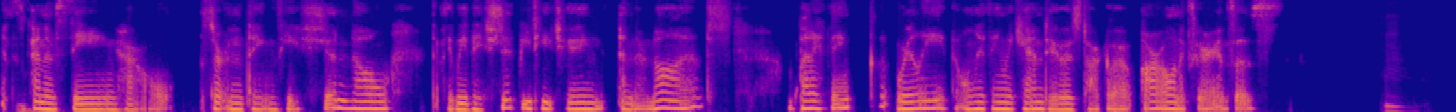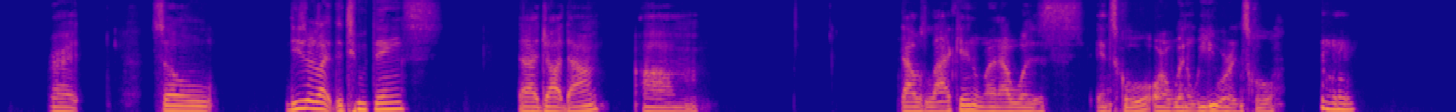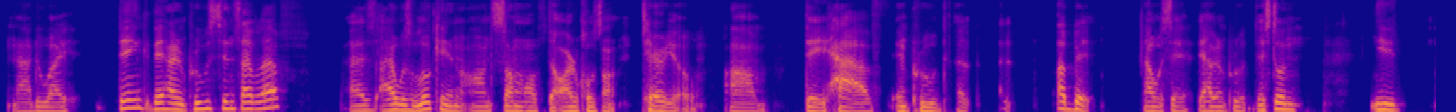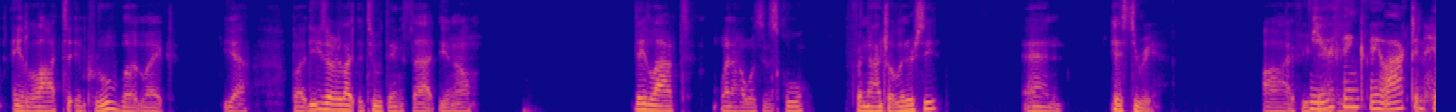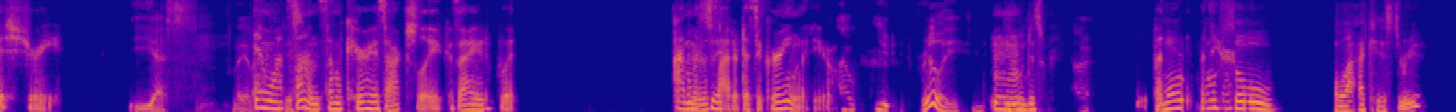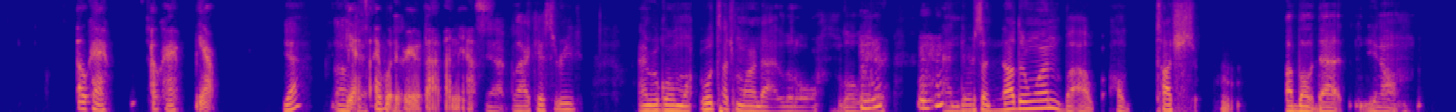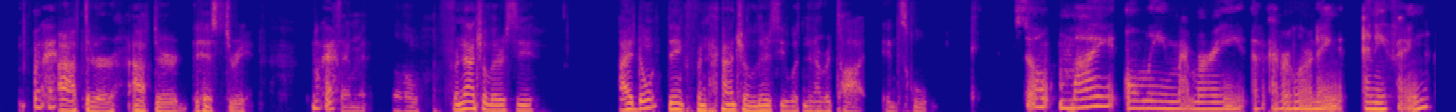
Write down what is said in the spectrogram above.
and it's kind of seeing how certain things he should know that maybe they should be teaching and they're not. But I think really the only thing we can do is talk about our own experiences. Mm. Right. So these are like the two things that I jot down. Um that was lacking when I was in school or when we were in school. Mhm. Now do I think they have improved since I left? As I was looking on some of the articles on Ontario, um, they have improved a, a, a bit. I would say they have improved. They still need a lot to improve, but like, yeah. But these are like the two things that you know they lacked when I was in school: financial literacy and history. Uh, if you, You think they lacked in history? yes. In what history. sense? I'm curious actually, because I would. I'm on the side of disagreeing with you. I, you, really? You Mhm. don't disagree? But more, more so, black history. Okay. Okay. Yeah. Okay. Yes, I would Yeah. agree with that then. Yes. Yeah, black history, and we're going. More, we'll touch more on that a little, little Mhm. later. Mhm. And there's another one, but I'll, I'll touch about that. You know, Okay. after after the history Okay. segment. So financial literacy. I don't think financial literacy was never taught in school. So my only memory of ever learning anything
